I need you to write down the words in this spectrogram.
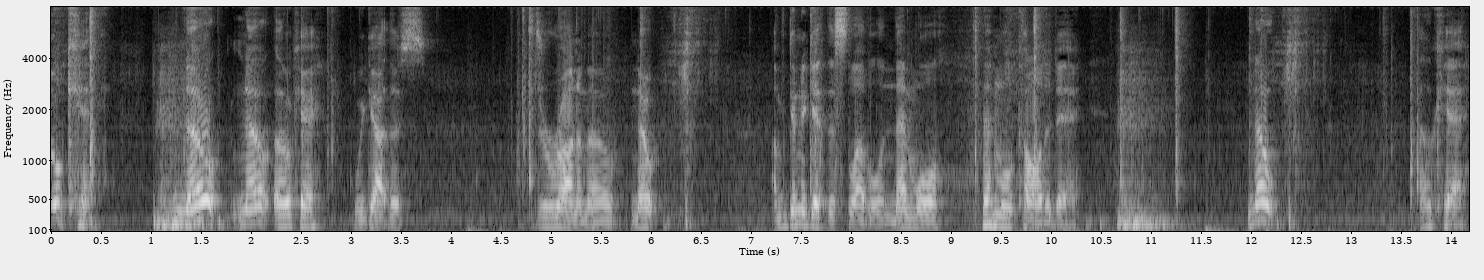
Okay, no, no, okay, we got this. Geronimo, nope. I'm gonna get this level, and then we'll then we'll call it a day. Nope. Okay.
